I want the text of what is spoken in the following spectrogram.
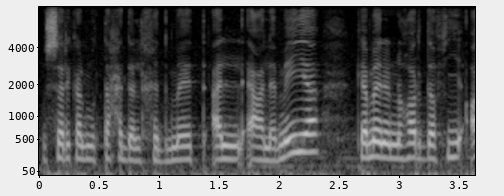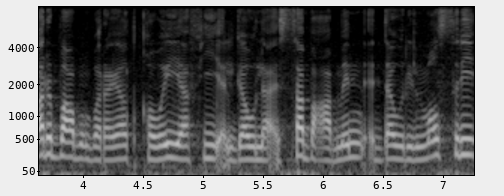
والشركة المتحدة للخدمات الإعلامية. كمان النهارده في أربع مباريات قوية في الجولة السابعة من الدوري المصري.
